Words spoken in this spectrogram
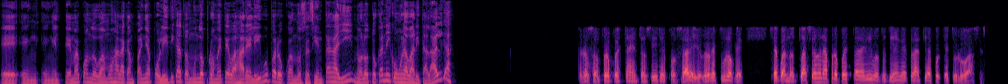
Eh, en, en, el tema cuando vamos a la campaña política, todo el mundo promete bajar el IBU, pero cuando se sientan allí no lo tocan ni con una varita larga pero son propuestas entonces irresponsables. Yo creo que tú lo que, o sea, cuando tú haces una propuesta de libro, tú tienes que plantear por qué tú lo haces.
